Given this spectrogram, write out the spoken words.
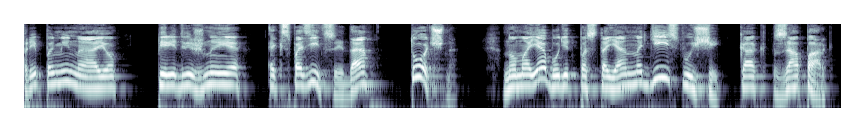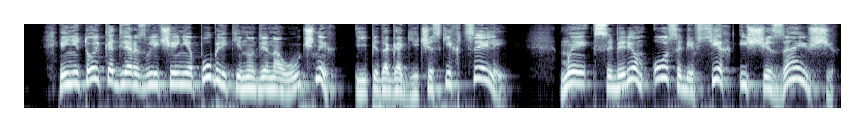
припоминаю. Передвижные экспозиции, да? Точно. Но моя будет постоянно действующей, как зоопарк. И не только для развлечения публики, но для научных и педагогических целей. Мы соберем особи всех исчезающих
